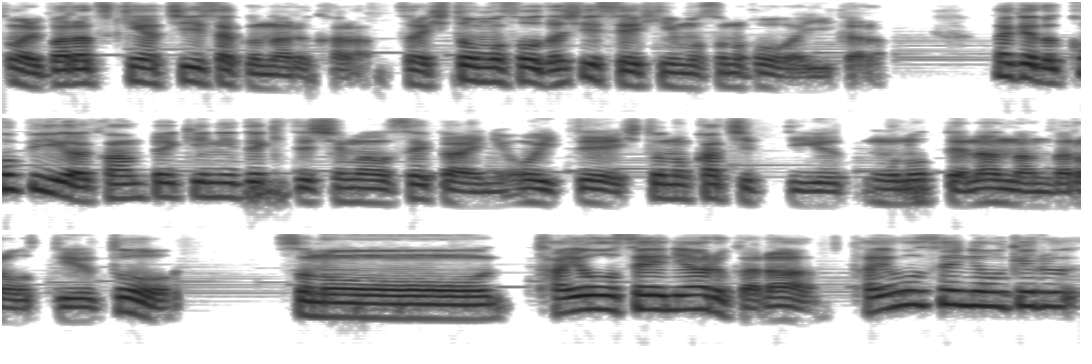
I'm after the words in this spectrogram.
つまりばらつきが小さくなるから。それは人もそうだし、製品もその方がいいから。だけどコピーが完璧にできてしまう世界において、人の価値っていうものって何なんだろうっていうと、その多様性にあるから、多様性における、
